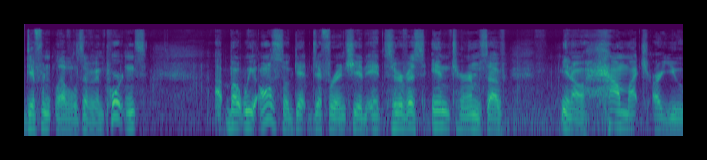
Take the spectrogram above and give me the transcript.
different levels of importance. Uh, but we also get differentiated service in terms of, you know, how much are you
